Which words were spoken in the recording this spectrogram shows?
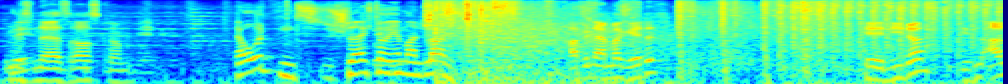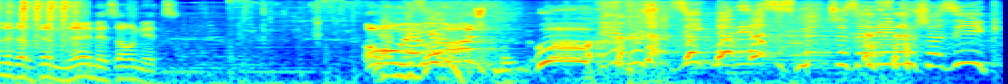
Wir müssen da erst rauskommen. Da unten schleicht doch jemand lang. Hab ihn einmal gehittet. Okay, nieder. Die sind alle da drin, ne? In der Zone jetzt. Oh, wir haben gewonnen! Uh! Epischer Sieg, mein erstes Match ist ein epischer Sieg.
